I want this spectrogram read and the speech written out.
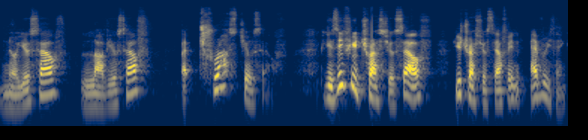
know yourself, love yourself, but trust yourself. Because if you trust yourself, you trust yourself in everything.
